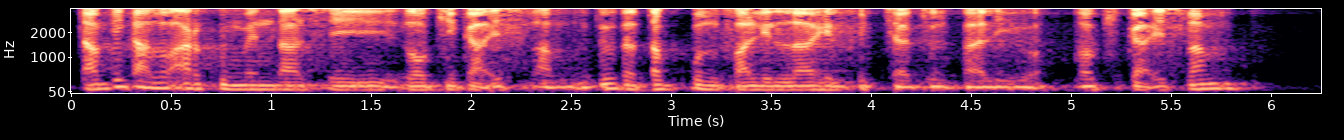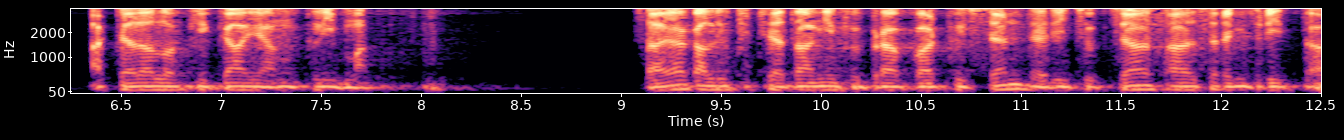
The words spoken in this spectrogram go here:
Tapi kalau argumentasi logika Islam itu tetap kul falillahil hujjatul Logika Islam adalah logika yang kelima. Saya kalau didatangi beberapa dosen dari Jogja, saya sering cerita.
